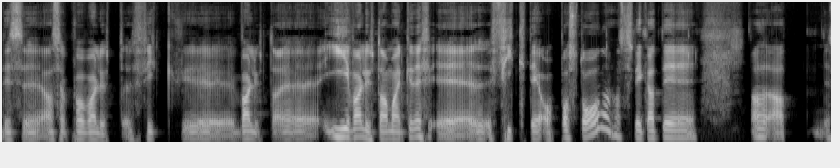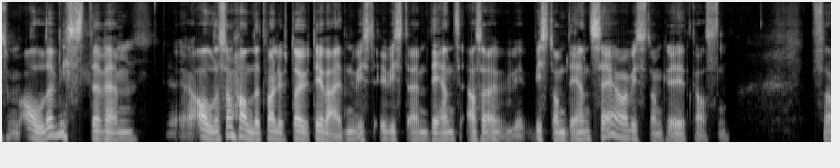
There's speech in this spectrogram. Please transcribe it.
disse, Altså på valuta, fikk eh, valuta I valutamarkedet fikk det opp å stå, da, slik at, de, at liksom alle visste hvem alle som handlet valuta ute i verden, visste, visste, om, DNC, altså, visste om DNC og visste om Kredittkassen. Så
